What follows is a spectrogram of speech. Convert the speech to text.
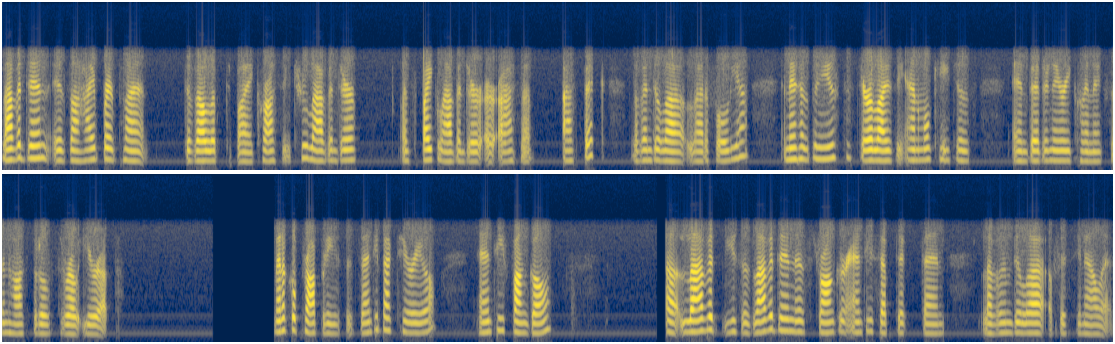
lavandin is a hybrid plant developed by crossing true lavender and spike lavender or aspic, Lavandula latifolia, and it has been used to sterilize the animal cages in veterinary clinics and hospitals throughout Europe. Medical properties it's antibacterial, antifungal. Uh, lavid, uses lavandin is stronger antiseptic than Lavandula officinalis.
